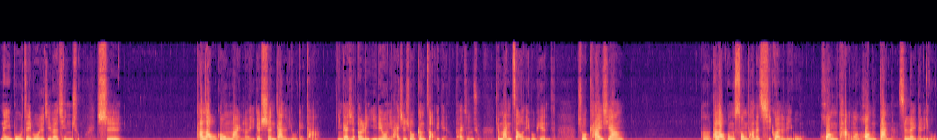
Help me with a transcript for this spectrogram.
那一部这一部我就记得比较清楚，是她老公买了一个圣诞礼物给她，应该是二零一六年还是说更早一点，不太清楚，就蛮早的一部片子。说开箱，嗯，她老公送她的奇怪的礼物，荒唐啊、荒诞之类的礼物。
